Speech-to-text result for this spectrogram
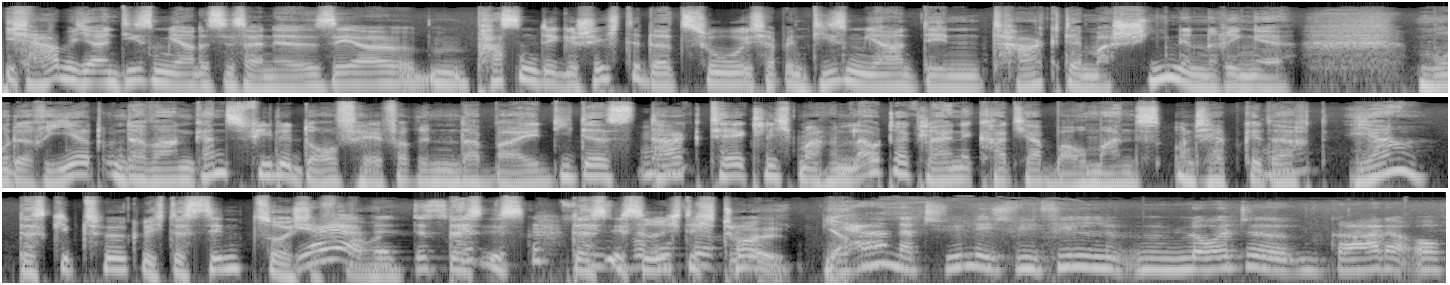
Ich habe ja in diesem Jahr, das ist eine sehr ähm, passende Geschichte dazu, ich habe in diesem Jahr den Tag der Maschinenringe moderiert und da waren ganz viele Dorfhelferinnen dabei, die das mhm. tagtäglich machen, lauter kleine Katja Baumanns. Und ich habe gedacht, mhm. ja, das gibt's wirklich. Das sind solche ja, Frauen. Ja, das, das gibt, ist, das ist richtig toll. Ja. ja, natürlich. Wie viele Leute gerade auch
